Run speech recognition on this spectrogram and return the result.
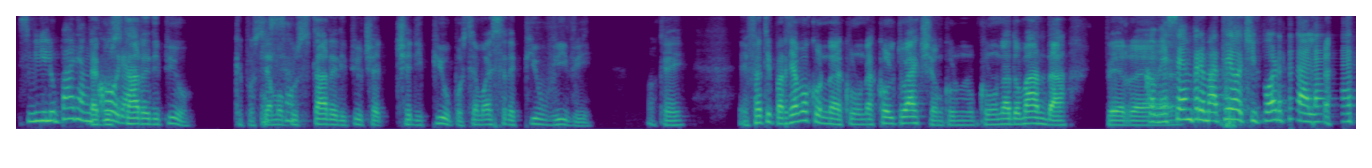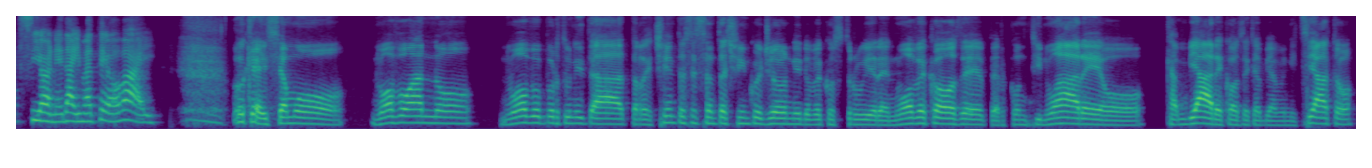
sviluppare ancora. Da gustare di più, che possiamo esatto. gustare di più, c'è, c'è, di più, possiamo essere più vivi, ok? Infatti partiamo con, con una call to action, con, con una domanda per... Come sempre Matteo ci porta all'azione, dai Matteo vai! Ok, siamo nuovo anno, nuove opportunità, 365 giorni dove costruire nuove cose per continuare o cambiare cose che abbiamo iniziato.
